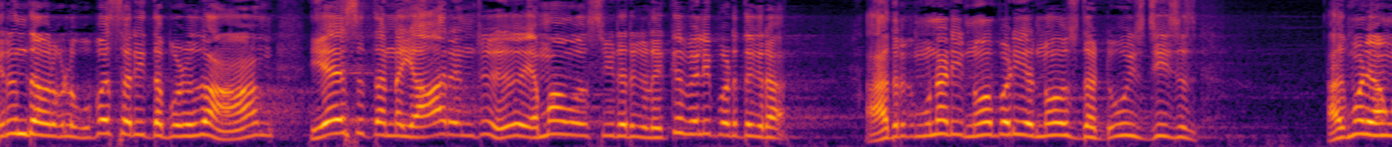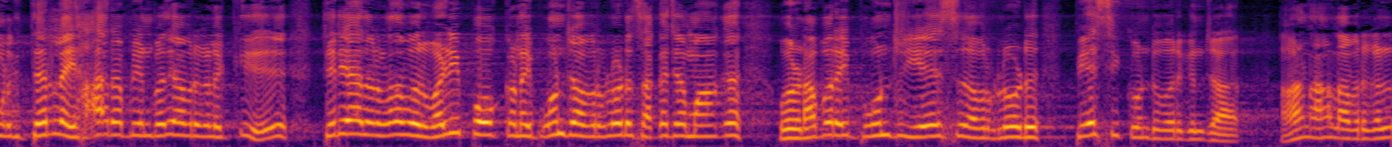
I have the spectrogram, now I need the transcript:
இருந்து அவர்களை உபசரித்த பொழுதுதான் இயேசு தன்னை யார் என்று எமாவோ சீடர்களுக்கு வெளிப்படுத்துகிறார். அதற்கு முன்னாடி nobody knows that who is Jesus அது மாதிரி அவங்களுக்கு தெரியல யார் அப்படி என்பதே அவர்களுக்கு தெரியாதவர்களாக ஒரு வழிபோக்கனை போன்று அவர்களோடு சகஜமாக ஒரு நபரை போன்று இயேசு அவர்களோடு பேசி கொண்டு வருகின்றார். ஆனால் அவர்கள்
